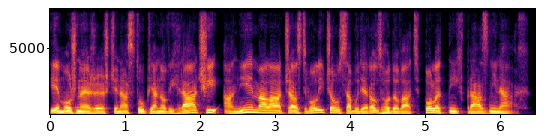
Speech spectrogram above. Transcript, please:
Je možné, že ešte nastúpia noví hráči a nie malá časť voličov sa bude rozhodovať po letných prázdninách.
